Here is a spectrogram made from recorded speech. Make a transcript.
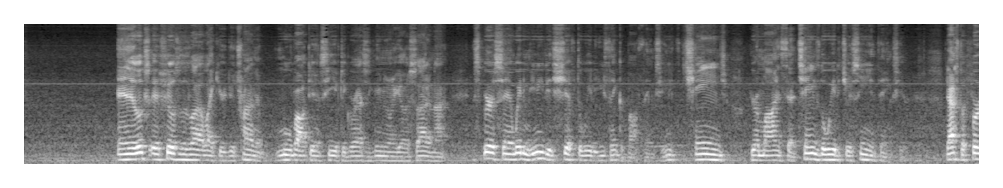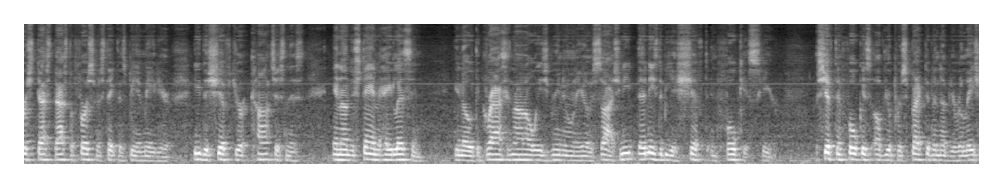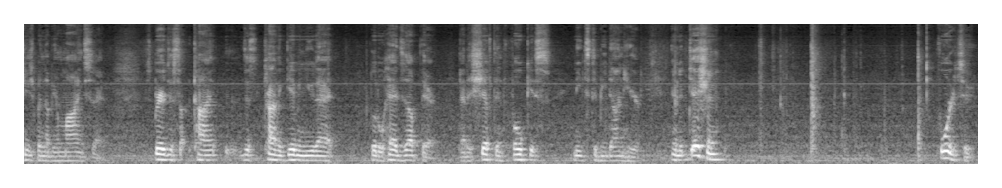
And it looks, it feels a lot like you're, you're trying to move out there and see if the grass is greener on the other side or not. The Spirit's saying, wait a minute, you need to shift the way that you think about things. You need to change your mindset, change the way that you're seeing things here. That's the first, that's, that's the first mistake that's being made here. You need to shift your consciousness and understand that, hey, listen, you know, the grass is not always greener on the other side. So you need, there needs to be a shift in focus here. A shift in focus of your perspective and of your relationship and of your mindset. Spirit just kind, just kind of giving you that little heads up there that a shift in focus needs to be done here. In addition, fortitude.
